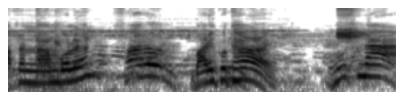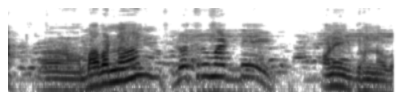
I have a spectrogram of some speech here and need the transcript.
আপনার নাম বলেন? সরল বাড়ি কোথায়? বাবার নাম? লথরুমাড্ডি অনেক ধন্যবাদ।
